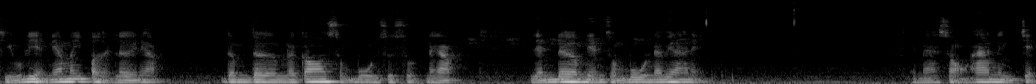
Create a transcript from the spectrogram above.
ผิวเหรียญเนี่ยไม่เปิดเลยนะครับ เดิมๆแล้วก็สมบูรณ์สุดๆนะครับ เหรียญเดิมเหรียญสมบูรณ์นะพี่นะเนี่ยเห็นไหมสองห้าหนึ่งเจ็ด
